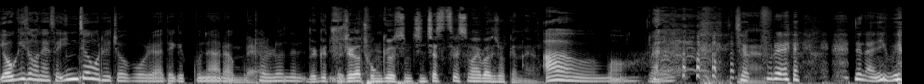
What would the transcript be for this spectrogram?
여기 선에서 인정을 해줘 버려야 되겠구나라고 네. 결론을. 근데 그 주제가 종교였으면 진짜 스트레스 많이 받으셨겠네요. 아우 뭐 제가 네. 쿨에는 아니고요.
